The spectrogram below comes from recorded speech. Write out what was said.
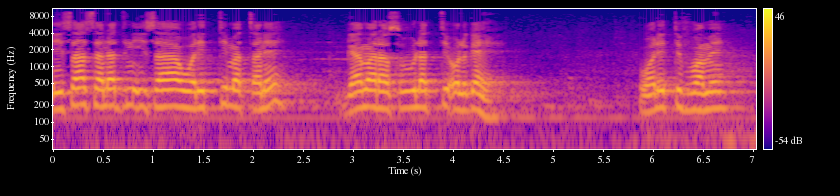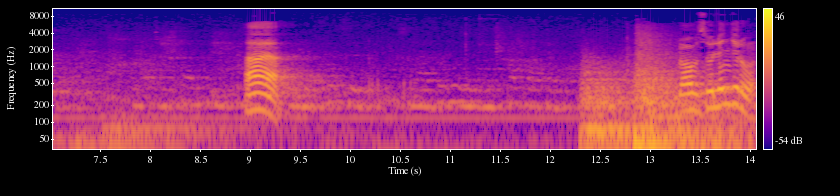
إسا سندني إسا ولت متأنه قام رسولتي ألقه ولت فهمه آية موصول جرو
